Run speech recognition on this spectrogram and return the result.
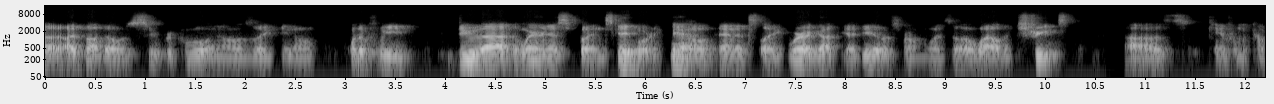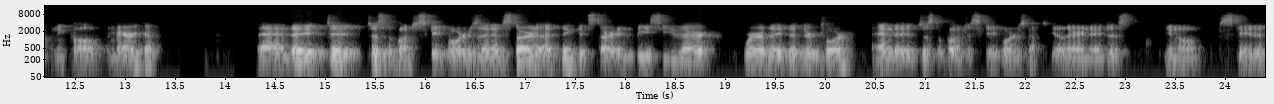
uh, I thought that was super cool. And I was like, you know, what if we do that awareness, but in skateboarding, you Yeah. know? And it's like where I got the idea was from was uh, Wild in the Streets. Uh, came from a company called Emerica, and they did just a bunch of skateboarders. And it started, I think it started in BC there where they did their tour, and they just a bunch of skateboarders got together and they just, you know, skated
